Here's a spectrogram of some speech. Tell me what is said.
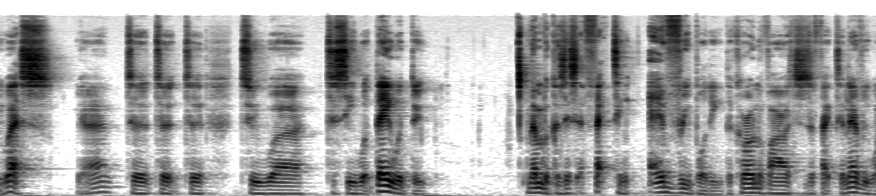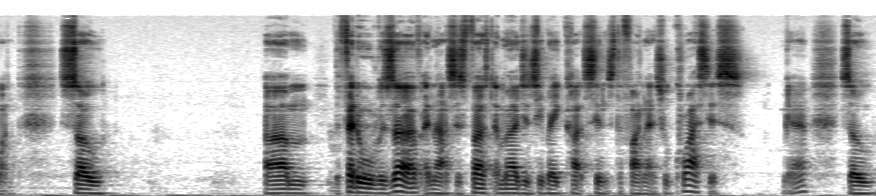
US, yeah, to to to to uh, to see what they would do. Remember, because it's affecting everybody. The coronavirus is affecting everyone. So, um, the Federal Reserve announced its first emergency rate cut since the financial crisis. Yeah. So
